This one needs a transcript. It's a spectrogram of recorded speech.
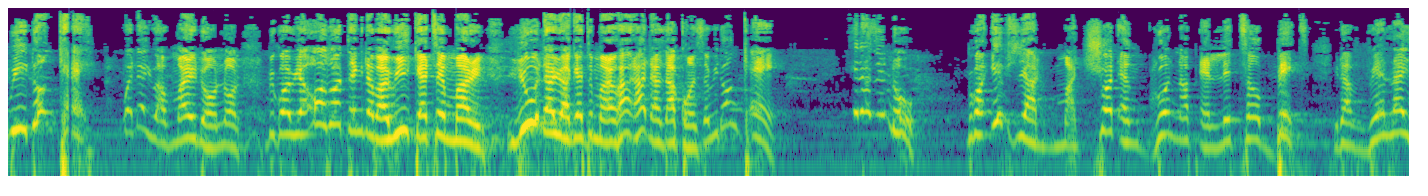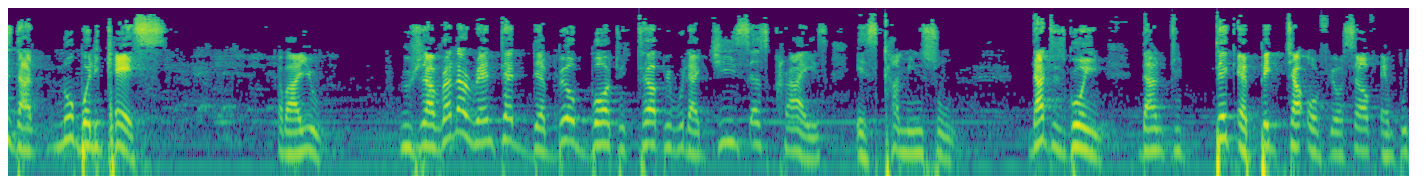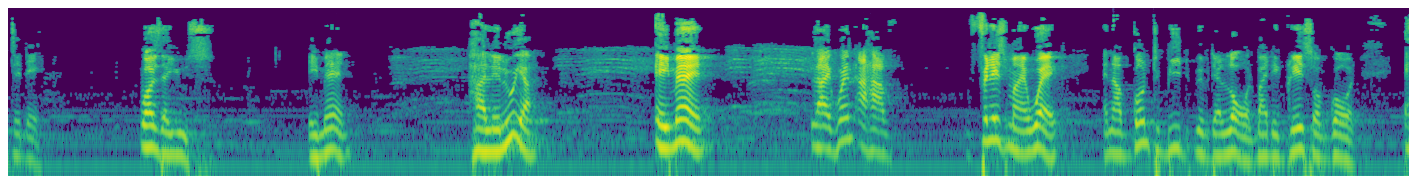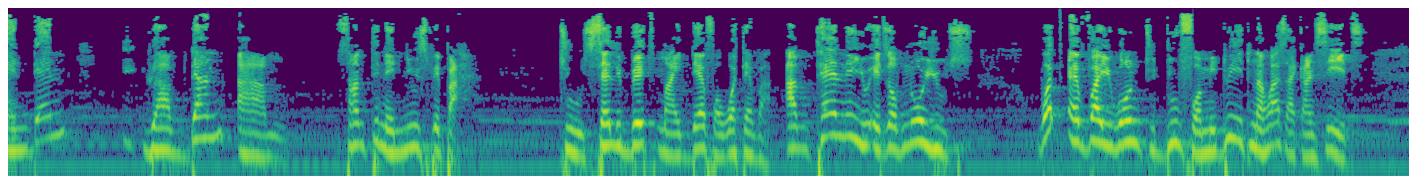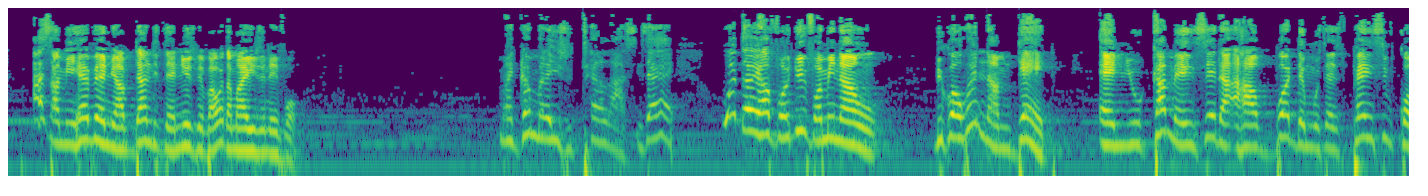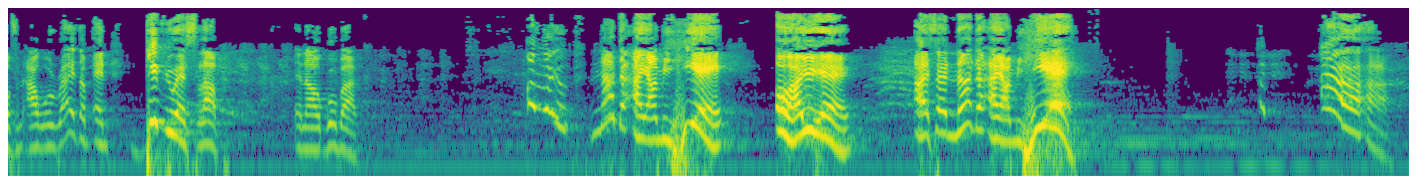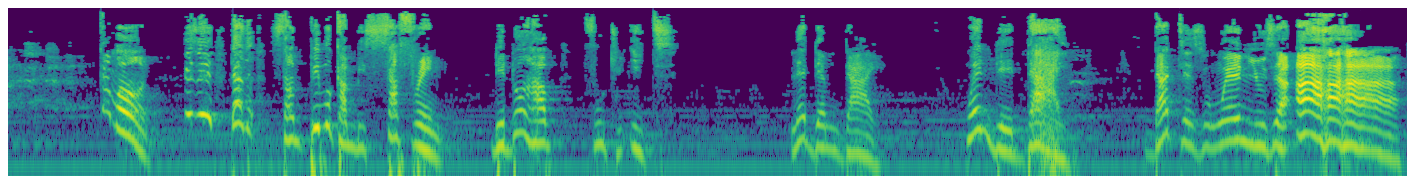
We don't care whether you have married or not. Because we are also thinking about we getting married. You that you are getting married, how, how does that concern? We don't care. He doesn't know. Because if she had matured and grown up a little bit, you'd have realized that nobody cares about you. You should have rather rented the billboard to tell people that Jesus Christ is coming soon. That is going than to take a picture of yourself and put it there. What's the use? Amen. Hallelujah. Amen. Like when I have finished my work and I've gone to be with the Lord by the grace of God, and then you have done um, something in newspaper to celebrate my death or whatever. I'm telling you, it's of no use. Whatever you want to do for me, do it now as I can see it. As I'm in heaven, you have done it in newspaper. What am I using it for? My grandmother used to tell us, he said, hey, what do you have for doing for me now? Because when I'm dead and you come and say that I have bought the most expensive coffin, I will rise up and give you a slap and I'll go back. Now that I am here, oh, are you here? I said, now that I am here. Ah, come on. You see, some people can be suffering. They don't have food to eat let them die. When they die, that is when you say, ah ha ha.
